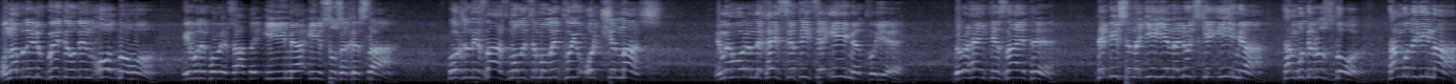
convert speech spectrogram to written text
Вона буде любити один одного і буде поважати ім'я Ісуса Христа. Кожен із нас молиться молитвою Отче наш. І ми говоримо, нехай святиться ім'я Твоє. Дорогенькі, знаєте, де більше надії є на людське ім'я, там буде роздор, там буде війна,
